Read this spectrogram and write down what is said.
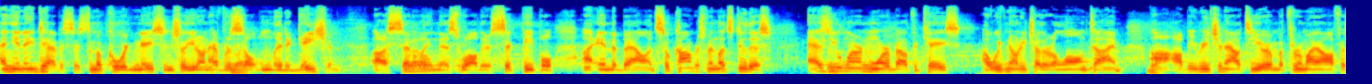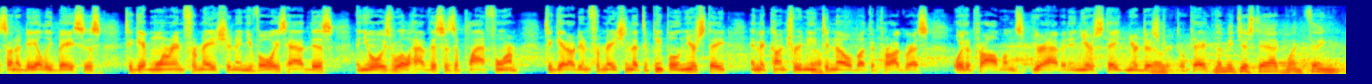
And you need to have a system of coordination so you don't have resultant right. litigation uh, settling well, this while there's sick people uh, in the balance. So, Congressman, let's do this. As you learn more about the case, uh, we've known each other a long time. Uh, I'll be reaching out to you through my office on a daily basis to get more information. And you've always had this, and you always will have this as a platform to get out information that the people in your state and the country need to know about the progress or the problems you're having in your state and your district, okay? Let me just add one thing.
